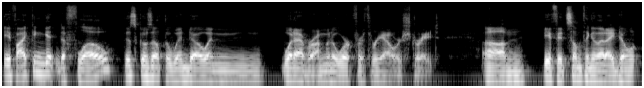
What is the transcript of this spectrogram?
if I can get into flow, this goes out the window and whatever, I'm going to work for three hours straight. Um, if it's something that I don't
